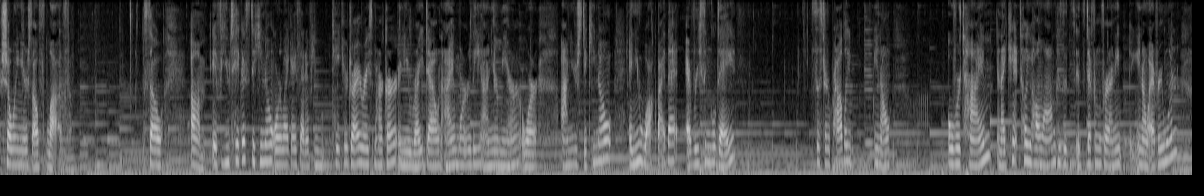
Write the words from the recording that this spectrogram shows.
showing yourself love. So, Um, if you take a sticky note, or like I said, if you take your dry erase marker and you write down, I am worthy on your mirror or on your sticky note, and you walk by that every single day, sister, probably, you know, over time, and I can't tell you how long because it's it's different for any, you know, everyone.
